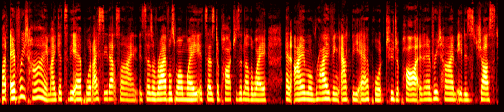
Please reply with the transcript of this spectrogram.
But every time I get to the airport, I see that sign. It says arrivals one way, it says departures another way, and I am arriving at the airport to depart. And every time it is just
